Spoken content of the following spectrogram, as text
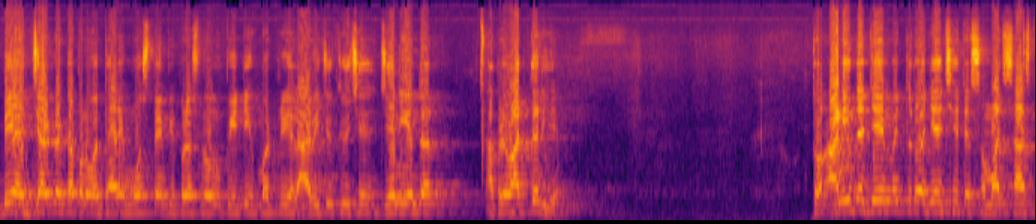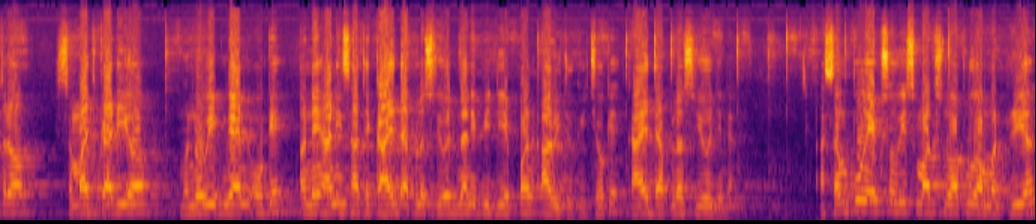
બે હજાર કરતાં પણ વધારે મોસ્ટ ટાઈમ પ્રશ્નોનું પીડીએફ મટીરિયલ આવી ચૂક્યું છે. જેની અંદર આપણે વાત કરીએ. તો આની અંદર જે મિત્રો જે છે તે સમાજશાસ્ત્ર, સમાજકાર્ય, મનોવિજ્ઞાન ઓકે અને આની સાથે કાયદા પ્લસ યોજનાની પીડીએફ પણ આવી ચૂકી છે ઓકે કાયદા પ્લસ યોજના. આ સંપૂર્ણ એકસો વીસ માર્ક્સનું આપણું આ મટીરિયલ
